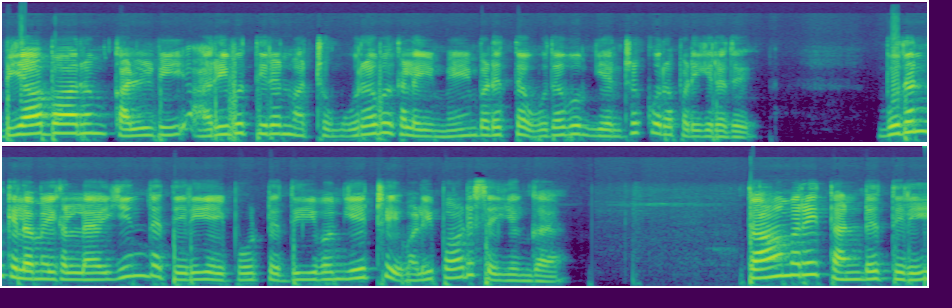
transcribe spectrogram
வியாபாரம் கல்வி அறிவுத்திறன் மற்றும் உறவுகளை மேம்படுத்த உதவும் என்று கூறப்படுகிறது. புதன்கிழமைகளில் இந்த திரியை போட்டு தீபம் ஏற்றி வழிபாடு செய்யுங்க. தாமரை தண்டு திரி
